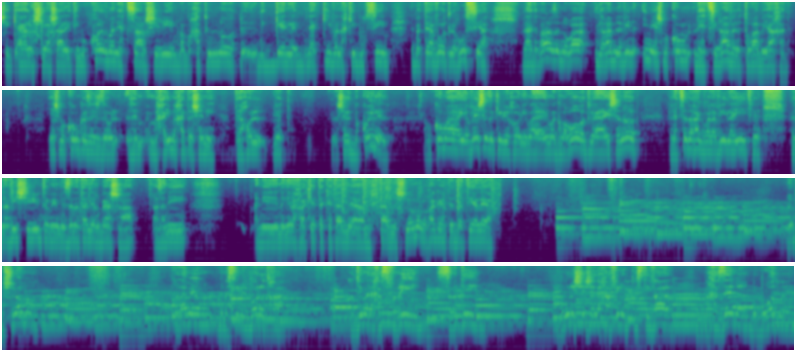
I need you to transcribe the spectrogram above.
שהיה לו שלושה לעיתים, הוא כל הזמן יצר שירים בחתונות, ניגן לבני עקיבא, לקיבוצים, לבתי אבות, לרוסיה. והדבר הזה נורא גרם להבין, הנה יש מקום ליצירה ולתורה ביחד. יש מקום כזה שזה מחיים אחד את השני. אתה יכול להיות, לשבת בכולל, המקום היבש הזה כביכול, עם, עם הגמרות והישנות. ולצאת אחר כך ולהביא להיט ולהביא שירים טובים, וזה נתן לי הרבה השראה. אז אני, אני נגן לך קטע קטן מהמכתב לשלמה, ואחר כך תדעתי עליה. רב שלמה, כולם היום מנסים ללמוד אותך, כותבים עליך ספרים, סרטים, אמרו לי שיש עליך אפילו פסטיבל, מחזמר בברודוויי.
